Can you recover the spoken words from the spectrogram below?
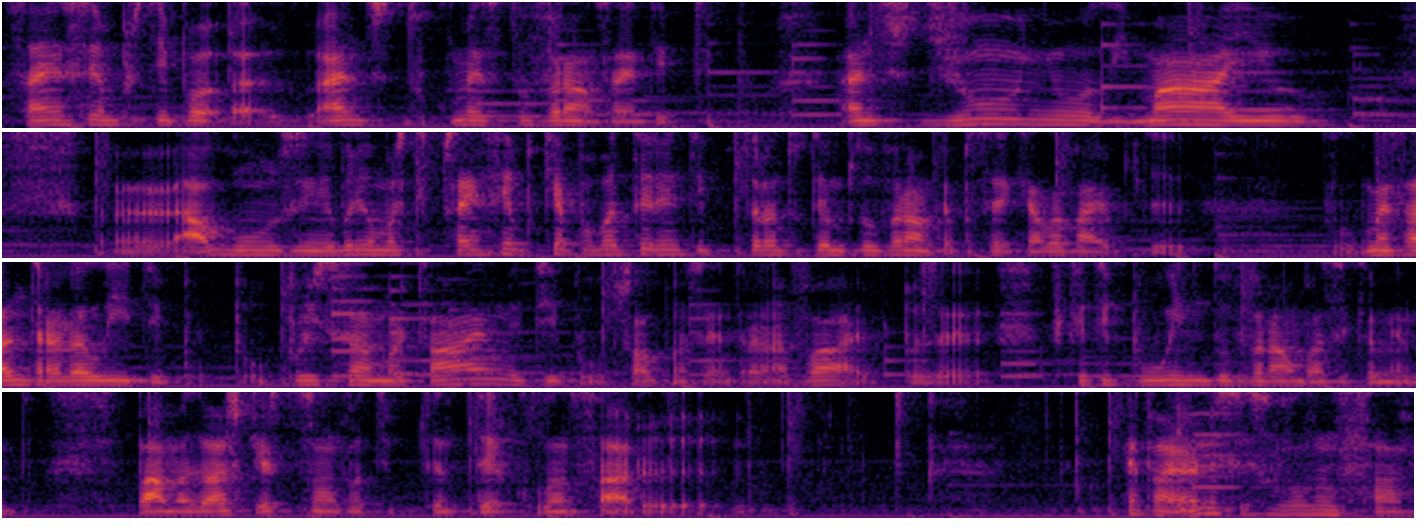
Saem sempre tipo antes do começo do verão, saem tipo, tipo antes de junho, ali maio, uh, alguns em abril, mas tipo saem sempre que é para baterem tipo, durante o tempo do verão, que é para ser aquela vibe de. Começa a entrar ali tipo o pre-summertime e tipo o pessoal começa a entrar na vibe, depois é, fica tipo o hino do verão basicamente. Pá, mas eu acho que este som vou tipo, ter que lançar. Uh, Epá, eu não sei se vou lançar.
